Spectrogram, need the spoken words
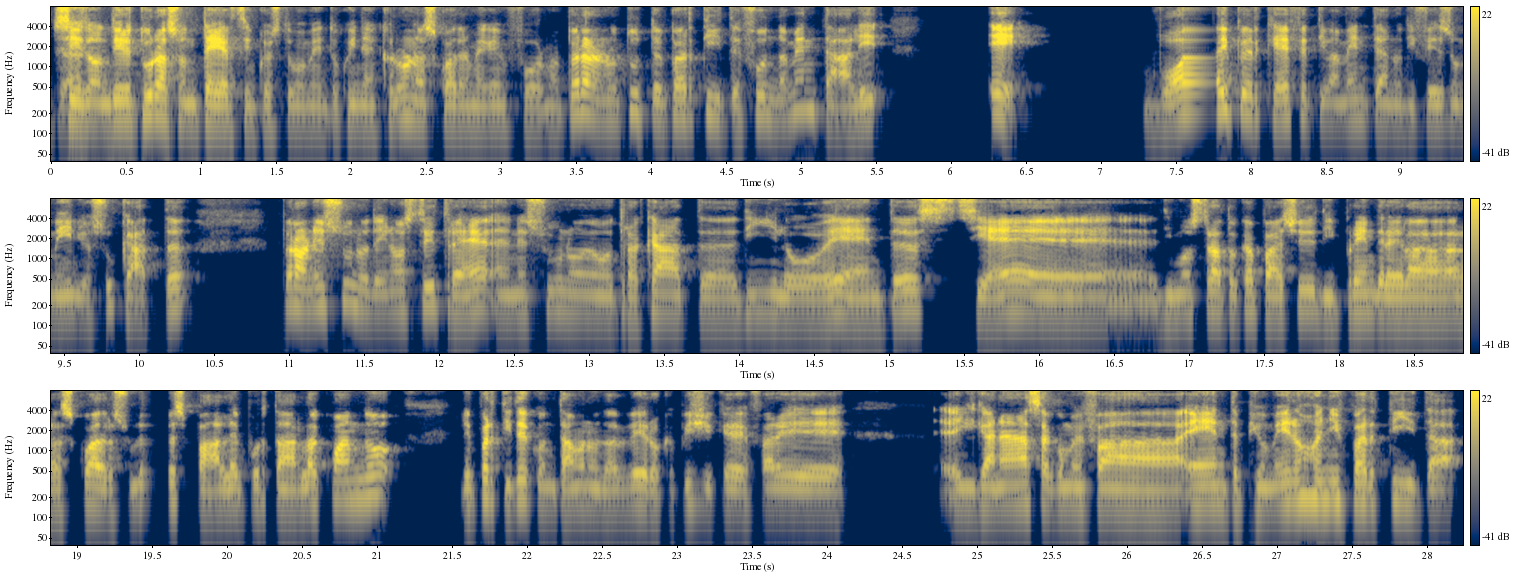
Sì, no, addirittura sono terzi in questo momento, quindi anche loro una squadra mega in forma. Però erano tutte partite fondamentali e vuoi perché effettivamente hanno difeso meglio su Cat, però nessuno dei nostri tre, eh, nessuno tra Kat, Dilo e Ent si è dimostrato capace di prendere la, la squadra sulle spalle e portarla quando le partite contavano davvero. Capisci che fare il Ganasa come fa Ent più o meno ogni partita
